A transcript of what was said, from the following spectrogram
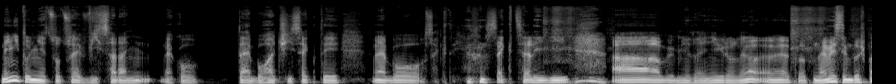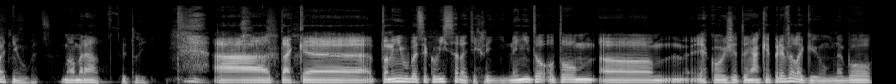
Není to něco, co je výsada jako té bohatší sekty nebo sekty, sekce lidí a by mě tady někdo, ne, ne, to nemyslím to špatně vůbec, mám rád ty lidi. A tak eh, to není vůbec jako výsada těch lidí. Není to o tom, uh, jako, že to je nějaké privilegium nebo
